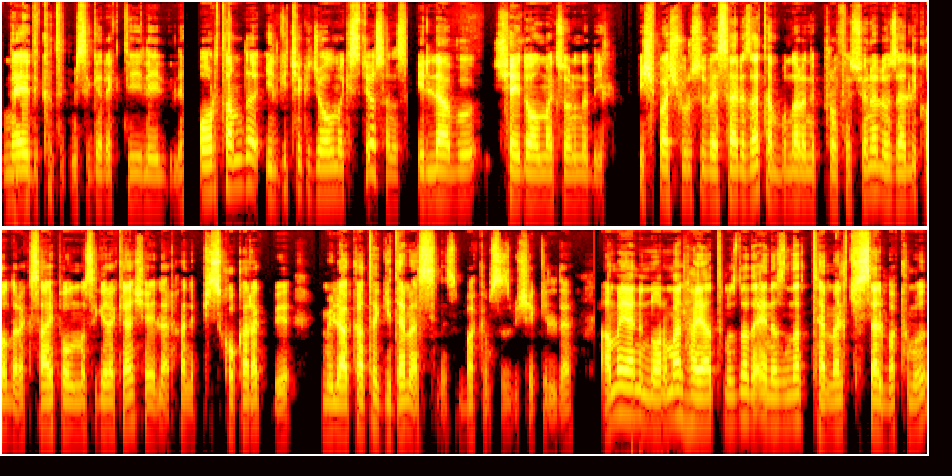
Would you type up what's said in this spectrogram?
neye dikkat etmesi gerektiği ile ilgili. Ortamda ilgi çekici olmak istiyorsanız illa bu şeyde olmak zorunda değil. İş başvurusu vesaire zaten bunlar hani profesyonel özellik olarak sahip olması gereken şeyler. Hani pis kokarak bir mülakata gidemezsiniz bakımsız bir şekilde. Ama yani normal hayatımızda da en azından temel kişisel bakımı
